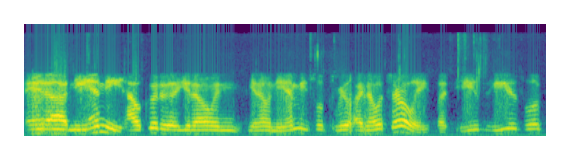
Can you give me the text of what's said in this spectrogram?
And uh, Niemi, how good, uh, you know, and you know, Niemi's looked real. I know it's early, but he he has looked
